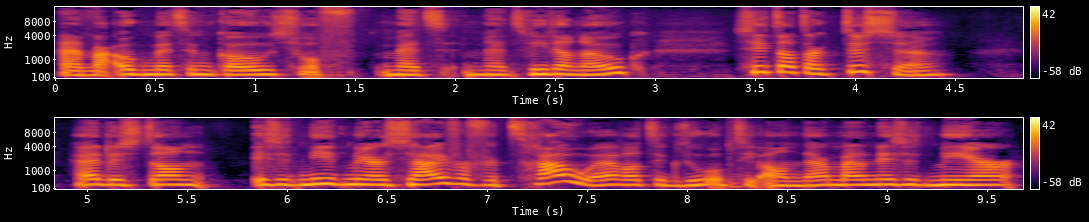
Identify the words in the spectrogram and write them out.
Uh, maar ook met een coach of met, met wie dan ook, zit dat ertussen. Dus dan is het niet meer zuiver vertrouwen wat ik doe op die ander, maar dan is het meer:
